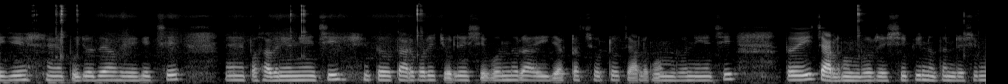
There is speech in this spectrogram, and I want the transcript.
এই যে হ্যাঁ, পুজো দেওয়া হয়ে গেছে হ্যাঁ, প্রসাদ নিয়ে নিয়েছি। তো তারপরে চলে এসেছি বন্ধুরা এই যে একটা ছোট চাল কুমড়ো নিয়েছি। তো এই চাল কুমড়োর রেসিপি নতুন রেসিপি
